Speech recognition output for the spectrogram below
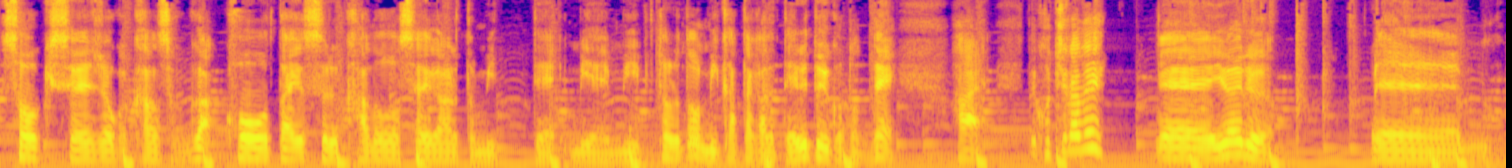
早期正常化観測が後退する可能性があると見て、見え見取ると見方が出ているということで、はい。でこちらね、えーいわゆる、えー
